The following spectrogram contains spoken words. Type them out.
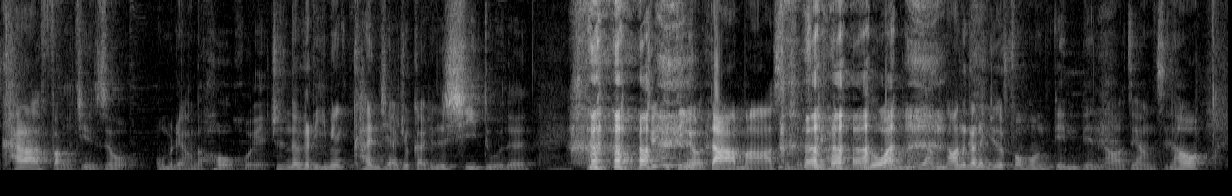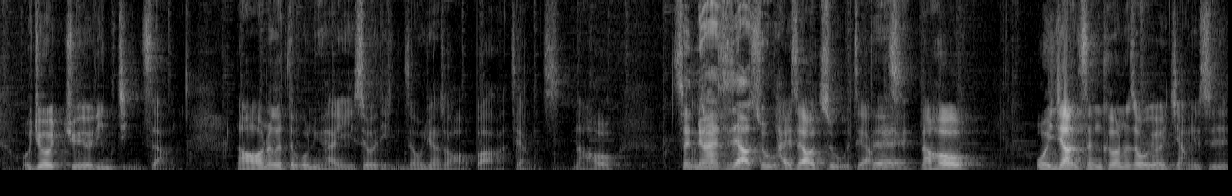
开他的房间之后，我们两个都后悔，就是那个里面看起来就感觉是吸毒的地方，就一定有大麻什么，就很乱这样，然后那个人就是疯疯癫癫，然后这样子，然后我就觉得有点紧张，然后那个德国女孩也是有点紧张，我就想说好吧这样子，然后所以你还是要住，还是要住这样子，然后我印象很深刻，那时候我有讲，就是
